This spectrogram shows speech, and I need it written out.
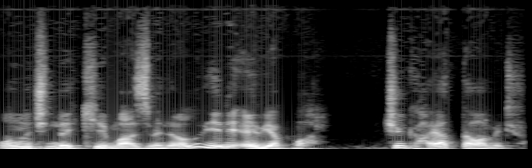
Onun içindeki malzemeleri alır. Yeni ev yapar. Çünkü hayat devam ediyor.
